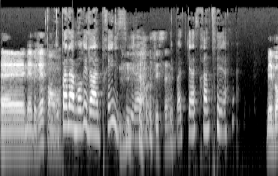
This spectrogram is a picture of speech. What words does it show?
Euh, mais bref, on... on pas l'amour est dans le prix ici. non, c'est ça. Les podcasts 31. Mais bon,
